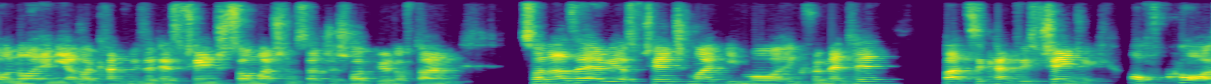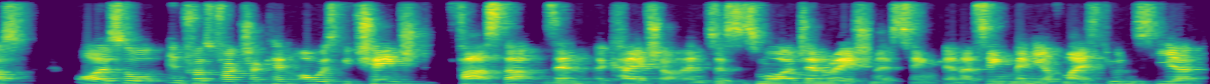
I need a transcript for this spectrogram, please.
don't know any other country that has changed so much in such a short period of time. So in other areas, change might be more incremental but the country is changing. Of course, also infrastructure can always be changed faster than a culture. And this is more a generational thing. And I think many of my students here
